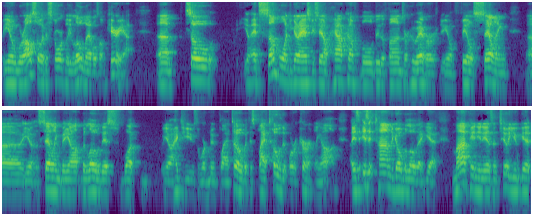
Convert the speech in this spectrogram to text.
you know, we're also at historically low levels on carryout. Um, so, you know, at some point you got to ask yourself, how comfortable do the funds or whoever, you know, feel selling uh, you know, selling beyond below this what you know, I hate to use the word new plateau, but this plateau that we're currently on. Is, is it time to go below that yet? My opinion is until you get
